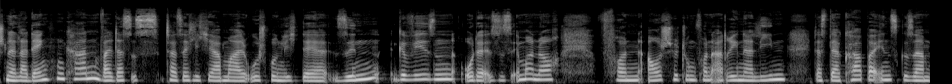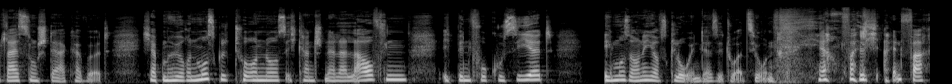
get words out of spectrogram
schneller denken kann, weil das ist tatsächlich ja mal ursprünglich der Sinn gewesen oder ist es immer noch von Ausschüttung von Adrenalin, dass der Körper insgesamt leistungsstärker wird. Ich habe einen höheren Muskelturnus, ich kann schneller laufen, ich bin fokussiert. Ich muss auch nicht aufs Klo in der Situation, ja, weil ich einfach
